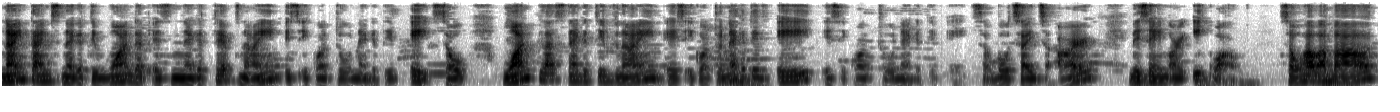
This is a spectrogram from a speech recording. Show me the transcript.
9 times negative 1, that is negative 9, is equal to negative 8. So 1 plus negative 9 is equal to negative 8 is equal to negative 8. So both sides are the same or equal. So how about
